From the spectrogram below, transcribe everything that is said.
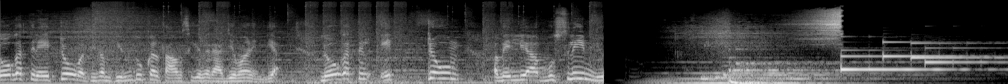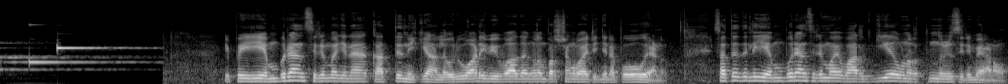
ലോകത്തിൽ ഏറ്റവും അധികം ഹിന്ദുക്കൾ താമസിക്കുന്ന രാജ്യമാണ് ഇന്ത്യ. ലോകത്തിൽ ഏറ്റവും വലിയ മുസ്ലിം ഇപ്പോൾ ഈ എമ്പുരാൻ സിനിമ ഇങ്ങനെ കത്തി നിൽക്കുകയാണല്ലോ. ഒരുപാട് വിവാദങ്ങളും പ്രശ്നങ്ങളുമായിട്ട് ഇങ്ങനെ പോവുകയാണ്. സത്യത്തിൽ ഈ എമ്പുരാൻ സിനിമ വർഗീയ ഉണർത്തുന്ന ഒരു സിനിമയാണോ?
